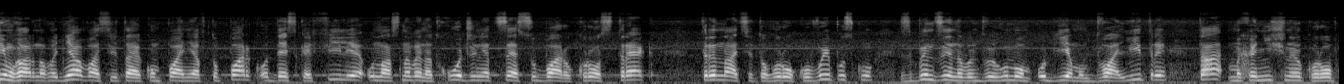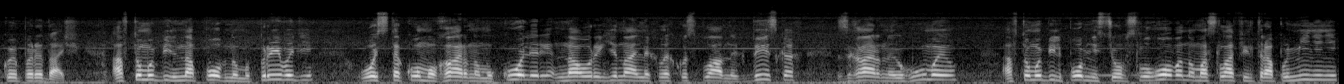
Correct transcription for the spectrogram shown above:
Всім гарного дня! Вас вітає компанія Автопарк, Одеська філія. У нас нове надходження. Це Subaru Crosstrek 13-го року випуску з бензиновим двигуном об'ємом 2 літри та механічною коробкою передач. Автомобіль на повному приводі, ось в такому гарному кольорі, на оригінальних легкосплавних дисках з гарною гумою. Автомобіль повністю обслуговано, масла фільтра поміняні,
